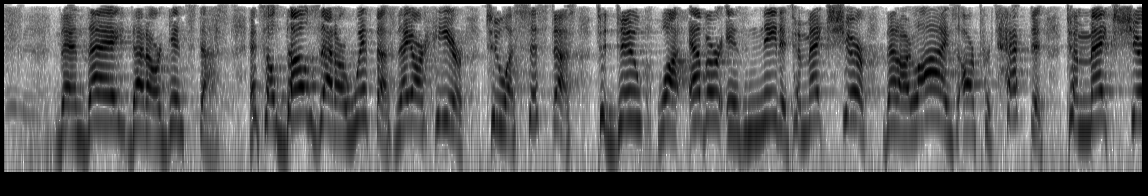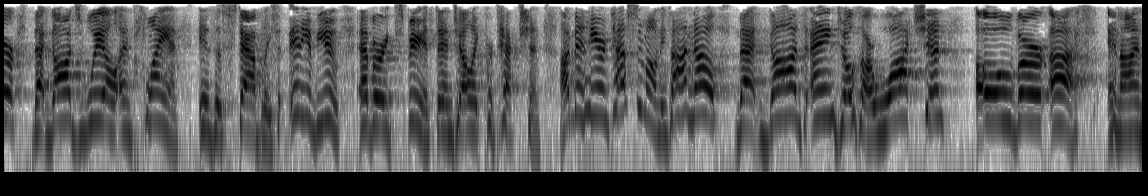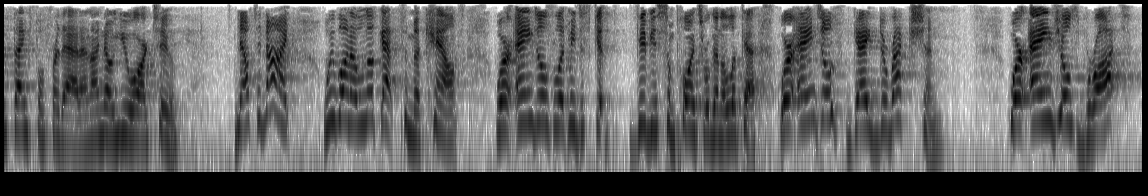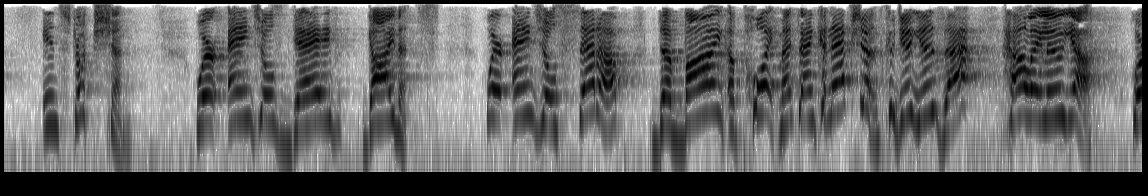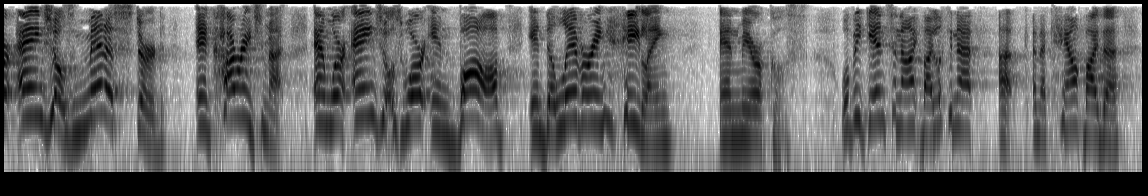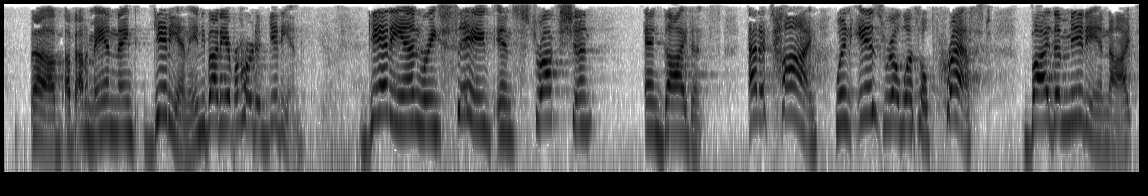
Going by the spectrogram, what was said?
than they that are against us. And so those that are with us, they are here to assist us, to do whatever is needed, to make sure that our lives are protected, to make sure that God's will and plan is established. Have any of you ever experienced angelic protection? I've been hearing testimonies. I know that God's angels are watching over us. And I'm thankful for that. And I know you are too. Now, tonight, we want to look at some accounts where angels, let me just get, give you some points we're going to look at, where angels gave direction, where angels brought instruction, where angels gave guidance, where angels set up divine appointments and connections. Could you use that? Hallelujah. Where angels ministered encouragement and where angels were involved in delivering healing and miracles. We'll begin tonight by looking at uh, an account by the uh, about a man named Gideon. Anybody ever heard of Gideon? Gideon received instruction and guidance at a time when Israel was oppressed by the Midianites.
